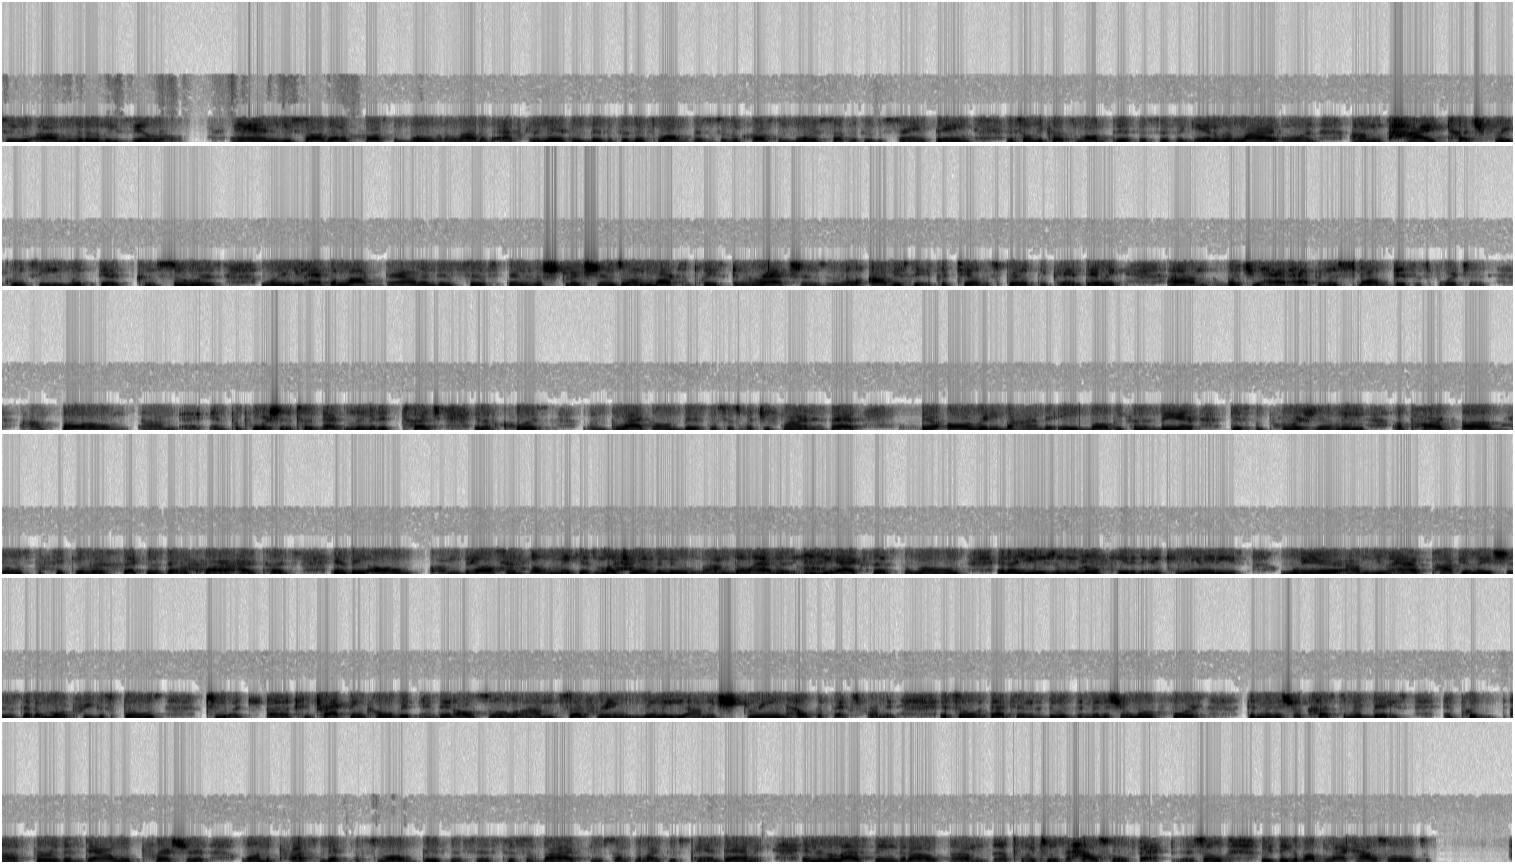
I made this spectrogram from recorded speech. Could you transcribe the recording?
to um, literally zero. And you saw that across the board with a lot of African American businesses and small businesses across the board suffer through the same thing. And so, because small businesses, again, rely on um, high touch frequency with their consumers, when you had the lockdown and then since then the restrictions on marketplace interactions, you know, obviously it could tell the spread of the pandemic. Um, what you had happen is small business fortunes um, fall um, in proportion to that limited touch. And of course, with black owned businesses, what you find is that they're already behind the eight ball because they're disproportionately a part of those particular sectors that require high touch, and they all um, they also don't make as much revenue, um, don't have as easy access to loans, and are usually located in communities where um, you have populations that are more predisposed to uh, uh, contracting COVID and then also um, suffering really um, extreme health effects from it. And so what that tends to do is diminish your workforce, diminish your customer base, and put uh, further downward pressure on the prospect of small businesses to survive through something like this pandemic. And then the last thing that I'll um, point to is a household factor. And so you think about black households,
